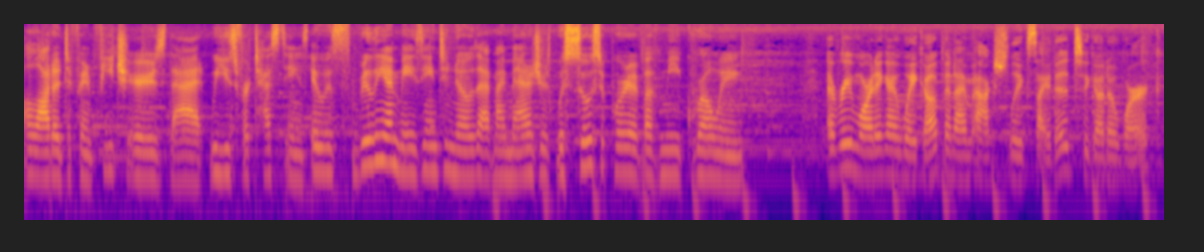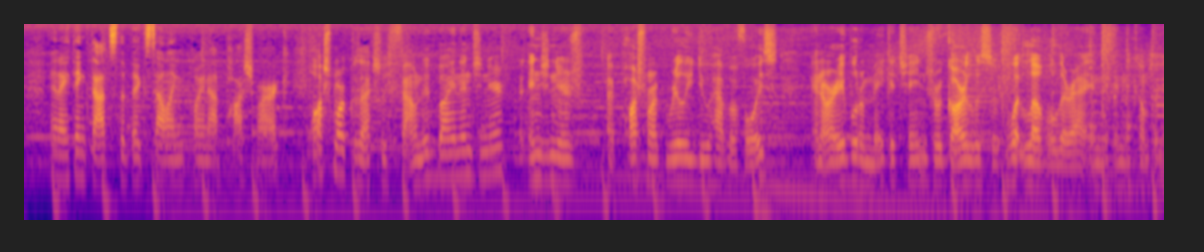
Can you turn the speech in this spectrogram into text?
a lot of different features that we use for testing. It was really amazing to know that my manager was so supportive of me growing. Every morning I wake up and I'm actually excited to go to work and I think that's the big selling point at Poshmark. Poshmark was actually founded by an engineer. Engineers at Poshmark really do have a voice and are able to make a change regardless of what level they're at in the, in the company.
